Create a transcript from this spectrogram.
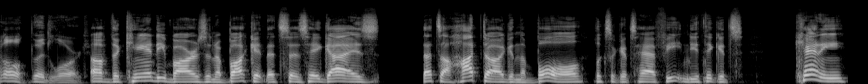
Oh, good lord. of the candy bars in a bucket that says, "Hey guys, that's a hot dog in the bowl. Looks like it's half eaten. Do you think it's Kenny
